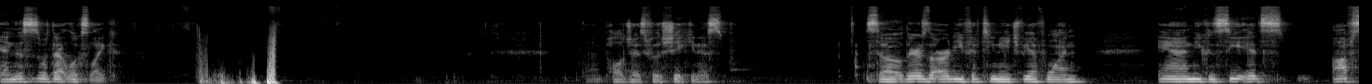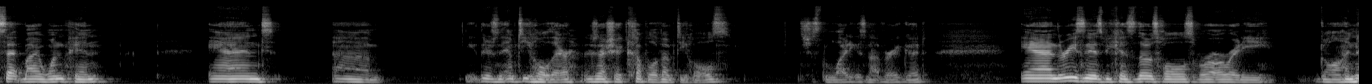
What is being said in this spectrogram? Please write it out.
And this is what that looks like. I apologize for the shakiness. So there's the RD15 HVF1 and you can see it's offset by one pin and um, there's an empty hole there. There's actually a couple of empty holes. It's just the lighting is not very good. And the reason is because those holes were already gone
